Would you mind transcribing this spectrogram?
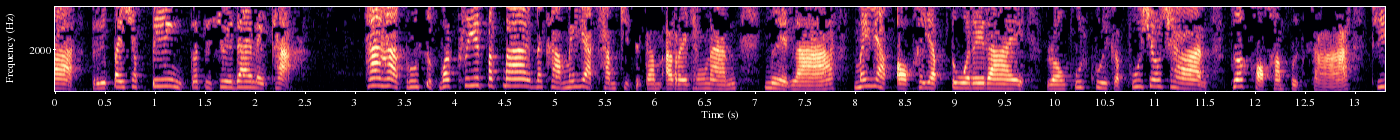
า หรือไปช้อปปิ้งก็จะช่วยได้เลยค่ะถ้าหากรู้สึกว่าเครียดมากๆนะคะ ไม่อยากทำกิจกรรมอะไรทั้งนั้น เหนื่อยล้า ไม่อยากออกขยับตัวใดๆ ลองพูดคุยกับผู้เชี่ยวชาญ เพื่อขอคำปรึกษาที่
